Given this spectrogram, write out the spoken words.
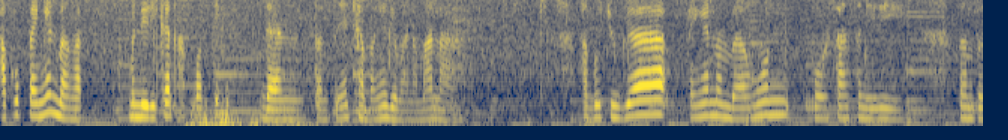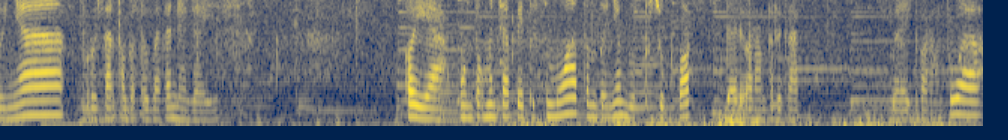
aku pengen banget mendirikan apotek dan tentunya cabangnya di mana-mana. Aku juga pengen membangun perusahaan sendiri. Tentunya perusahaan obat-obatan ya guys Oh iya, untuk mencapai itu semua tentunya butuh support dari orang terdekat, baik orang tua,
